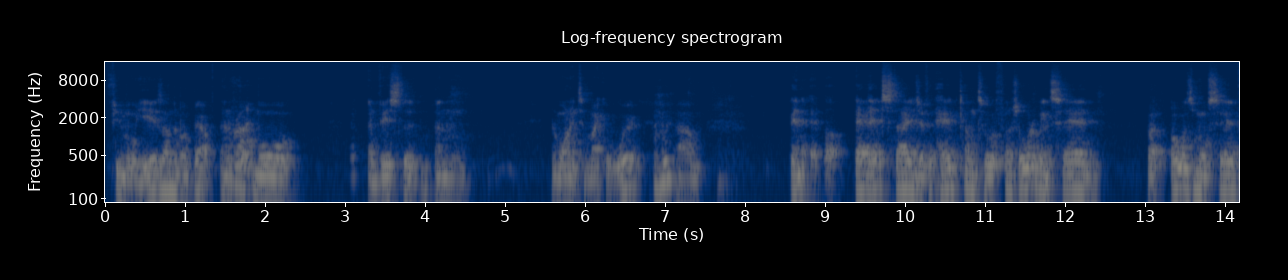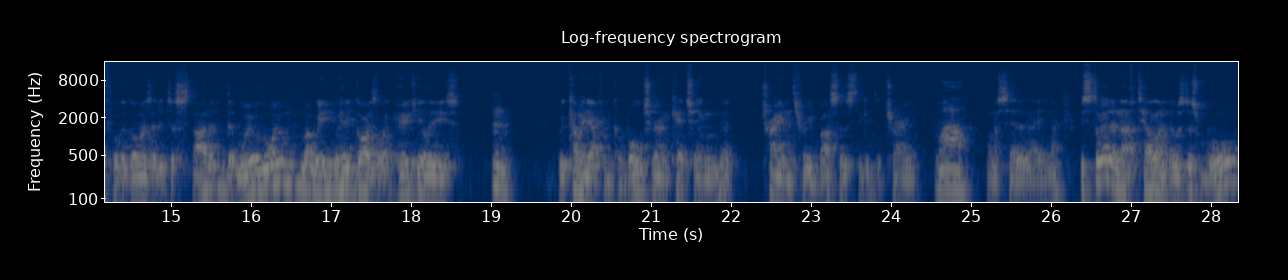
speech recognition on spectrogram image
few more years under my belt and a Right. bit more invested in, in wanting to make it work. Mhm. Um, and at, at that stage, if it had come to a finish, I would have been sad. But I was more sad for the guys that had just started that were loyal. Like we, we had guys like Hercules Mm. we're coming down from Caboolture and catching a train and three buses to get to training Wow. On a Saturday. You know, we still had enough talent. It was just raw.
